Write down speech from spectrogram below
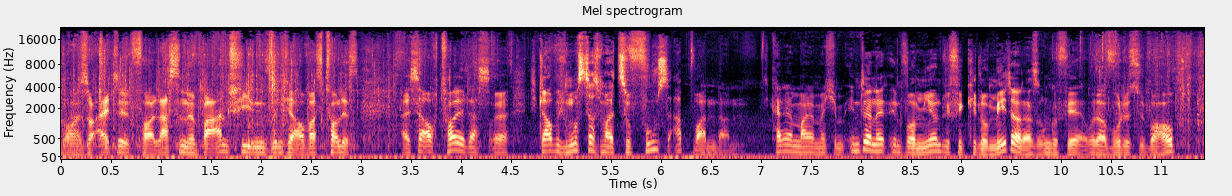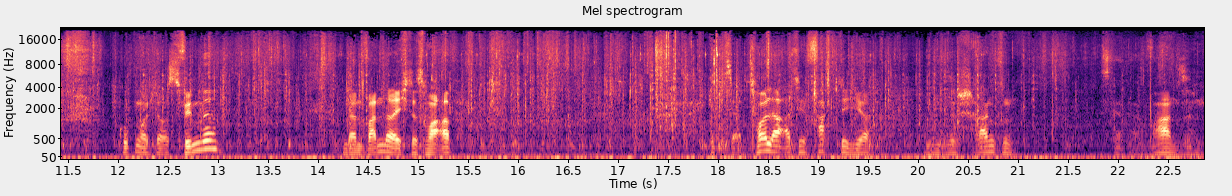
Boah, so alte, verlassene Bahnschienen sind ja auch was Tolles. Es ist ja auch toll, dass äh, ich glaube, ich muss das mal zu Fuß abwandern. Ich kann ja mal mich im Internet informieren, wie viele Kilometer das ungefähr oder wo das überhaupt. Gucken, ob ich da was finde. Und dann wandere ich das mal ab. Da gibt es ja tolle Artefakte hier. Wie diese Schranken. Das ist ja der Wahnsinn.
